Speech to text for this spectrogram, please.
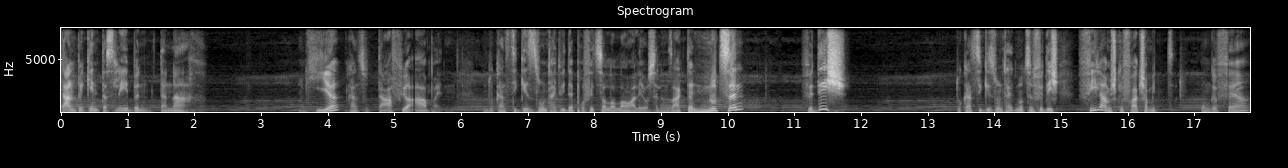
Dann beginnt das Leben danach. Und hier kannst du dafür arbeiten. Und du kannst die Gesundheit, wie der Prophet wasallam sagte, nutzen für dich. Du kannst die Gesundheit nutzen für dich. Viele haben mich gefragt, ich habe mit ungefähr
